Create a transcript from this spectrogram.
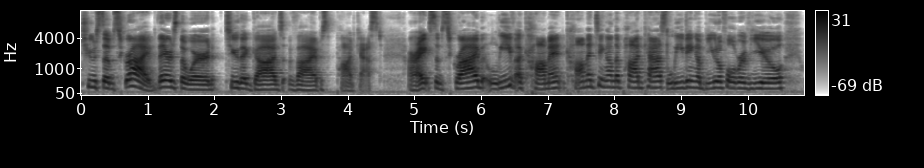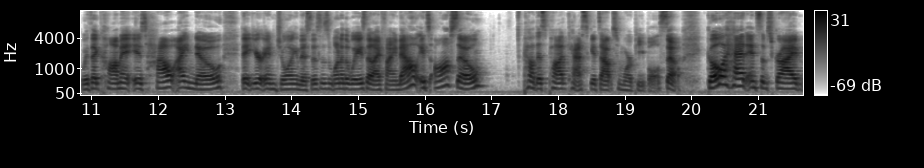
to subscribe, there's the word, to the God's Vibes podcast. All right, subscribe, leave a comment. Commenting on the podcast, leaving a beautiful review with a comment is how I know that you're enjoying this. This is one of the ways that I find out. It's also how this podcast gets out to more people. So go ahead and subscribe.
